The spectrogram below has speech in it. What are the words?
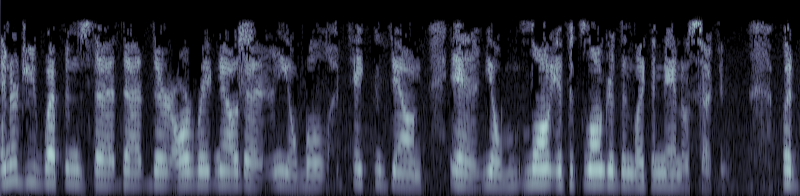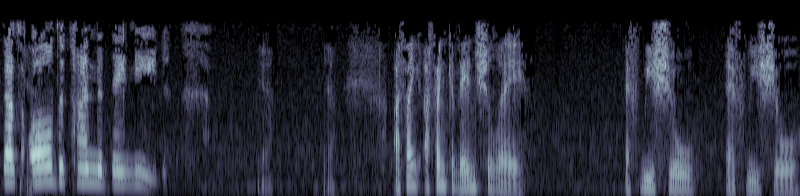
energy weapons that that there are right now that you know will take them down and you know long if it's longer than like a nanosecond but that's all the time that they need I think I think eventually, if we show if we show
